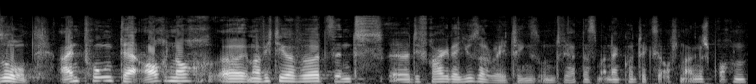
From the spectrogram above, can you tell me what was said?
So, ein Punkt, der auch noch äh, immer wichtiger wird, sind äh, die Frage der User Ratings. Und wir hatten das im anderen Kontext ja auch schon angesprochen.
